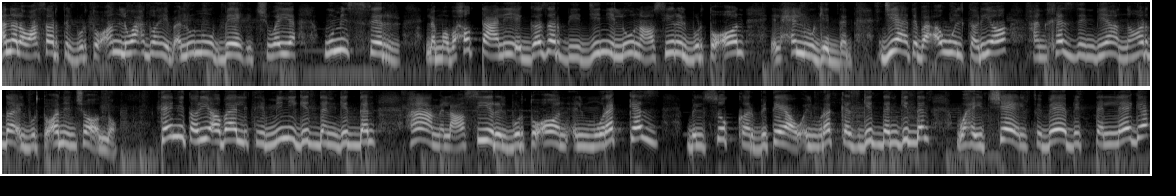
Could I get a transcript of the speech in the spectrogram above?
أنا لو عصرت البرتقان لوحده هيبقى لونه باهت شوية ومصفر. لما بحط عليه الجزر بيديني لون عصير البرتقان الحلو جدا. دي هتبقى أول طريقة هنخزن بيها النهارده البرتقان إن شاء الله. تاني طريقة بقى اللي تهمني جدا جدا هعمل عصير البرتقان المركز بالسكر بتاعه المركز جدا جدا وهيتشال في باب التلاجة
